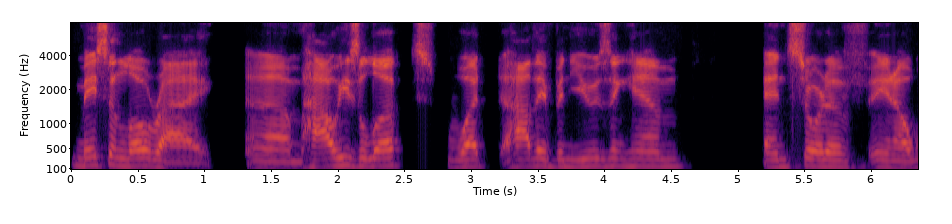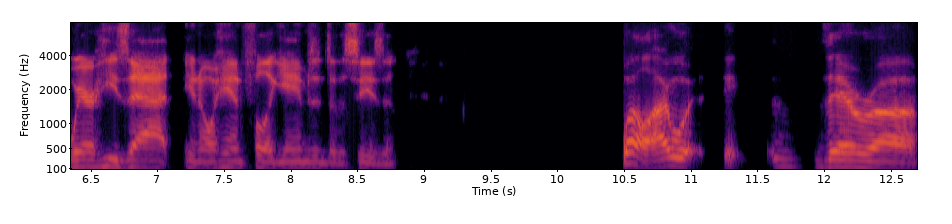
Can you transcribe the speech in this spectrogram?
Mason Lohrei, um, how he's looked, what how they've been using him, and sort of you know where he's at, you know, a handful of games into the season. Well, I would. There, uh,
